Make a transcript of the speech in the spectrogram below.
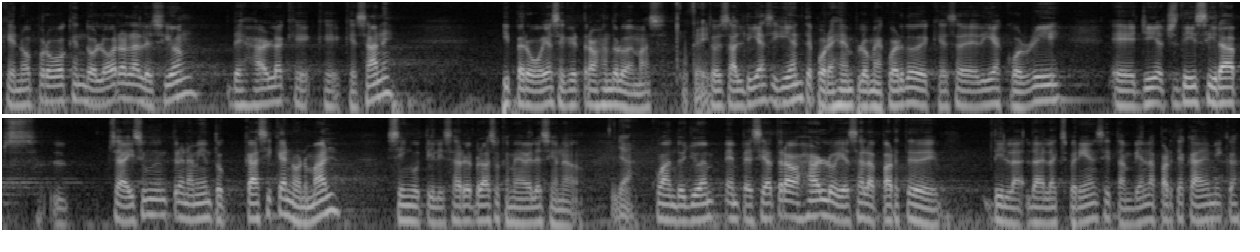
que no provoquen dolor a la lesión, dejarla que, que, sane, y pero voy a seguir trabajando lo demás. Entonces, al día siguiente, por ejemplo, me acuerdo de que ese día corrí eh, GHD sit-ups, o sea, hice un entrenamiento casi que normal sin utilizar el brazo que me había lesionado. Cuando yo em, empecé a trabajarlo, y esa es la parte de, la, experiencia y también la parte académica,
